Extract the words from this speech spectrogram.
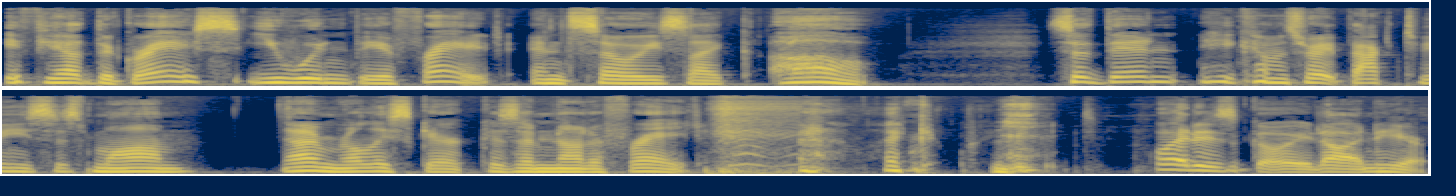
if you had the grace, you wouldn't be afraid. And so he's like, oh. So then he comes right back to me. He says, Mom, I'm really scared because I'm not afraid. Like, "Wait, what is going on here?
